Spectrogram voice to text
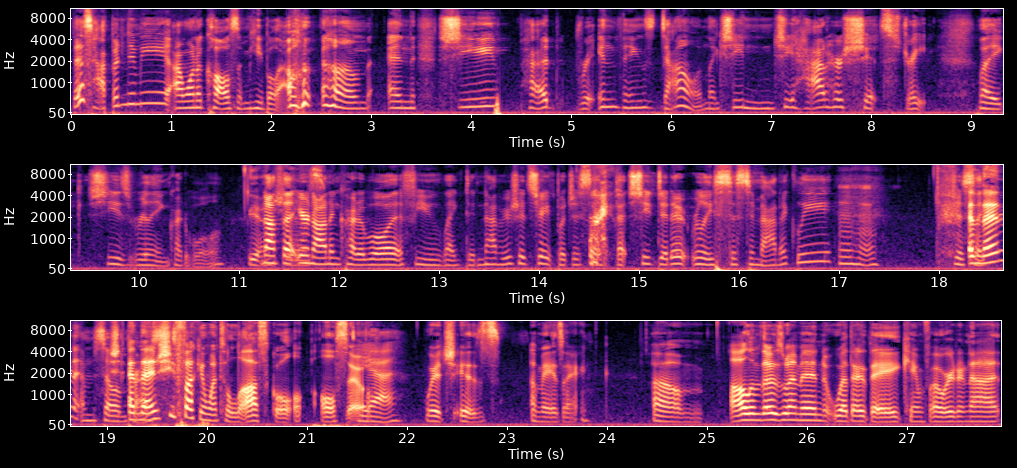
this happened to me. I want to call some people out. Um, and she had written things down. Like she she had her shit straight. Like she's really incredible. Yeah, not that you're not incredible if you like didn't have your shit straight, but just like Right. that she did it really systematically. Mhm. Just And like, then I'm so and then she fucking went to law school also. yeah which is amazing. Um, all of those women, whether they came forward or not,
